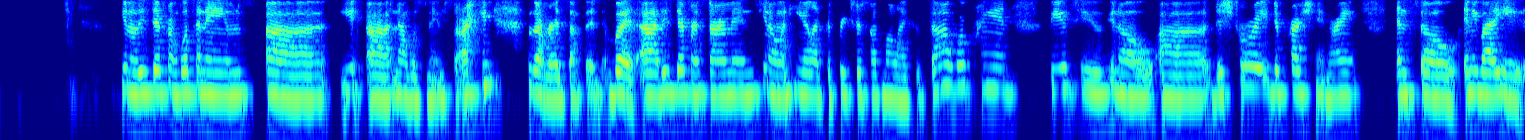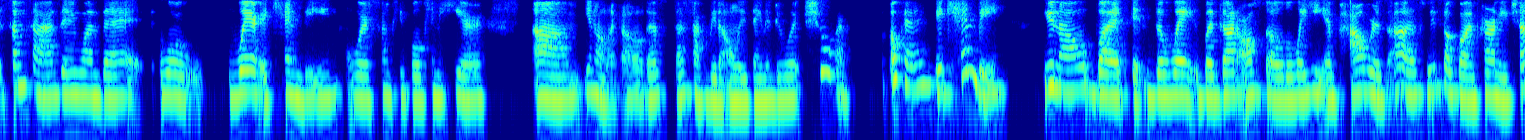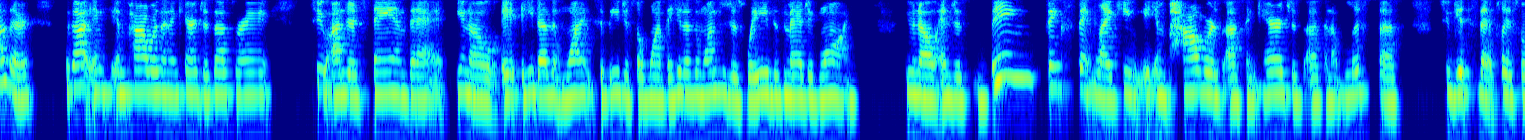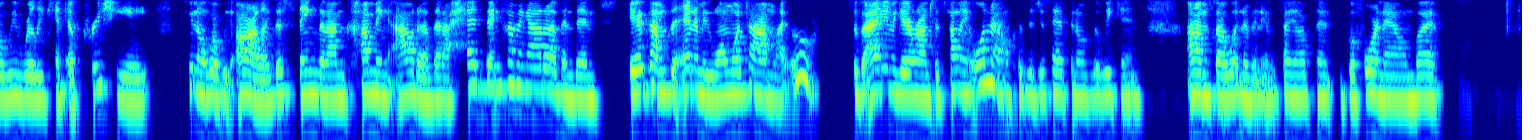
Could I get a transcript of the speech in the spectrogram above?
you know these different what's the names uh uh not what's the name sorry because i read something but uh these different sermons you know and here like the preachers talking about like this god we're praying for you to you know uh destroy depression right? And so anybody sometimes anyone that will where it can be where some people can hear um you know like oh that's that's not gonna be the only thing to do it. Sure. Okay. It can be you know but it, the way but god also the way he empowers us we talk about empowering each other. So god em- empowers and encourages us right to understand that you know it, he doesn't want it to be just a one thing. He doesn't want to just wave his magic wand you know and just bing fix thing. Like he empowers us encourages us and uplifts us to get to that place where we really can appreciate you know where we are. Like this thing that i'm coming out of that i had been coming out of and then here comes the enemy one more time like ooh because I didn't even get around to telling. Well, no, because it just happened over the weekend. Um, so I wouldn't have been able to tell y'all since before now. But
